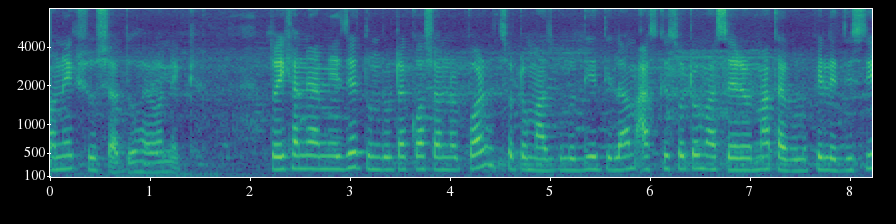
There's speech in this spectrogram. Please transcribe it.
অনেক সুস্বাদু হয় অনেক। তো এখানে আমি এই যে দুন্দুলটা কষানোর পর ছোট মাছগুলো দিয়ে দিলাম। আজকে ছোট মাছের মাথাগুলো ফেলে দিছি।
